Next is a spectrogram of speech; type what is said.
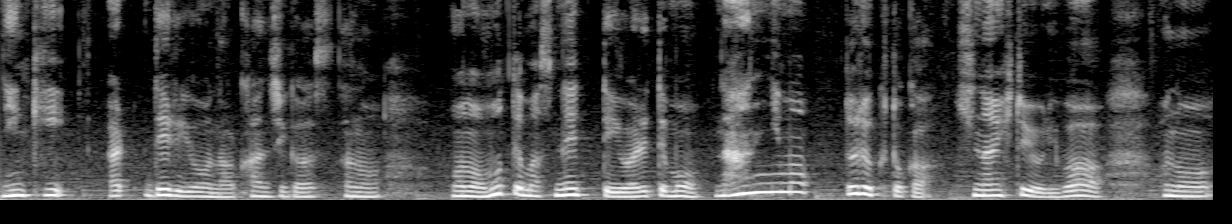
人気出るような感じがあのものを持ってますねって言われても何にも努力とかしない人よりはあの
